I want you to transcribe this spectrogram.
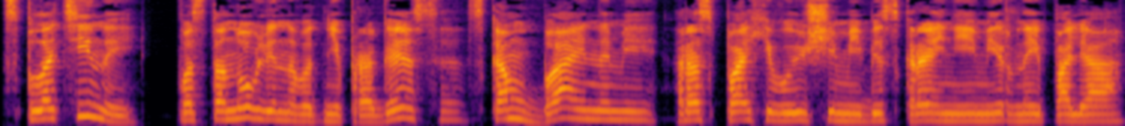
с плотиной восстановленного Днепрогесса, с комбайнами, распахивающими бескрайние мирные поля,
